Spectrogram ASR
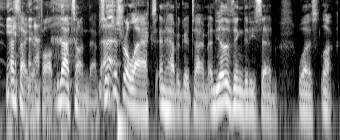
That's not your fault. That's on them. So just relax and have a good time. And the other thing that he said was, look,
